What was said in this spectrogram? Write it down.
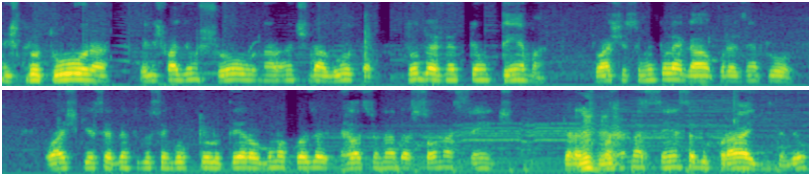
estrutura, eles fazem um show na, antes da luta, todo evento tem um tema, eu acho isso muito legal. Por exemplo, eu acho que esse evento do Sengoku que eu lutei era alguma coisa relacionada a sol nascente, que era uhum. tipo a renascença do Pride, entendeu?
